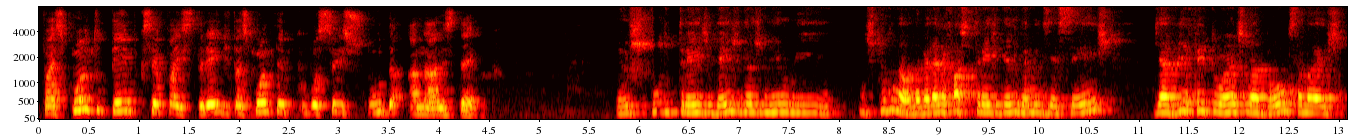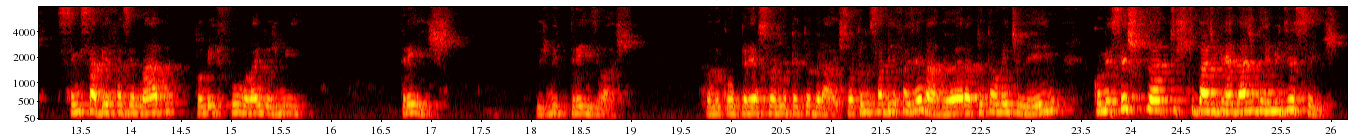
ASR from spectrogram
faz quanto tempo que você faz trade? Faz quanto tempo que você estuda análise técnica? Eu estudo trade desde 2000 e Estudo não, na verdade eu faço trade desde 2016. Já havia feito antes na bolsa, mas sem saber fazer nada. Tomei fumo lá em 2003. 2003, eu acho. Quando eu comprei ações da Petrobras. Só que eu não sabia fazer nada, eu era totalmente leigo. Comecei a estudar, estudar de verdade em 2016.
